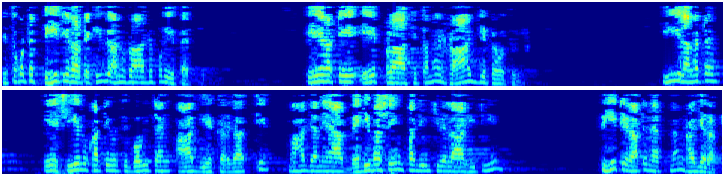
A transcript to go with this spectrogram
එතකොට පිහිටි රට කිව්වේ අනුරාධපුරයේ පැත්තේ. ඒ රටේ ඒ ප්‍රාති තමයි රාජ්‍ය ප්‍රවතුනේ. ඊළඟට ඒ සියලු කටයුතු ගොවිතැන් ආදිය කරගත්තේ මහජනයා වැඩි වශයෙන් පදිංචි වෙලා හිටියේ පිහිටි රට නැත්නම් රජ රට.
